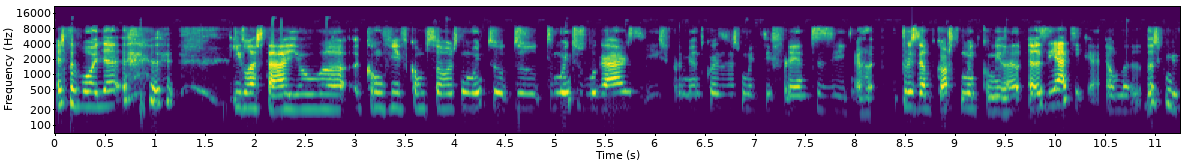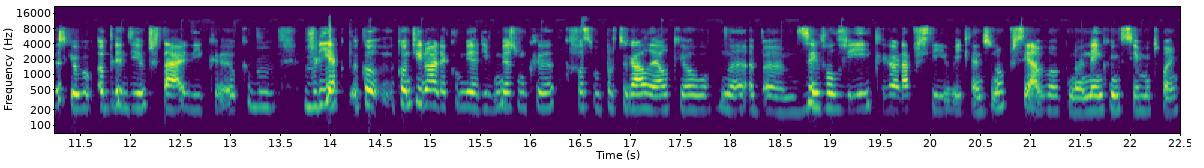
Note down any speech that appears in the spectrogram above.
esta bolha. e lá está, eu uh, convivo com pessoas de, muito, de, de, muitos lugares e experimento coisas muito diferentes e, uh, por exemplo, gosto muito de comida asiática, é uma das comidas que eu aprendi a gostar e que, que deveria continuar a comer e mesmo que, que fosse para Portugal é algo que eu uh, desenvolvi e que agora aprecio e que antes não apreciava que não, nem conhecia muito bem.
